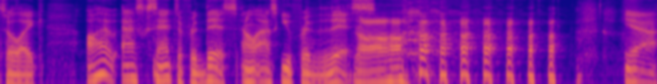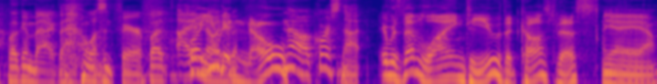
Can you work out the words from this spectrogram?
So like, I'll have ask Santa for this, and I'll ask you for this. yeah, looking back, that wasn't fair. But I Well, didn't know you didn't know. No, of course not. It was them lying to you that caused this. Yeah, yeah, yeah.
